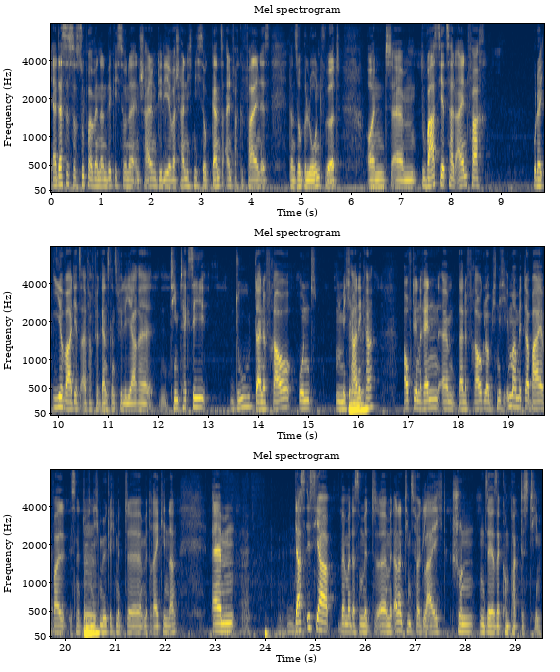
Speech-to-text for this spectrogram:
ja, das ist doch super, wenn dann wirklich so eine Entscheidung, die dir wahrscheinlich nicht so ganz einfach gefallen ist, dann so belohnt wird. Und ähm, du warst jetzt halt einfach, oder ihr wart jetzt einfach für ganz, ganz viele Jahre Team Taxi, du, deine Frau und ein Mechaniker. Mhm. Auf den Rennen, ähm, deine Frau, glaube ich, nicht immer mit dabei, weil ist natürlich mhm. nicht möglich mit, äh, mit drei Kindern. Ähm, das ist ja, wenn man das mit, äh, mit anderen Teams vergleicht, schon ein sehr, sehr kompaktes Team.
